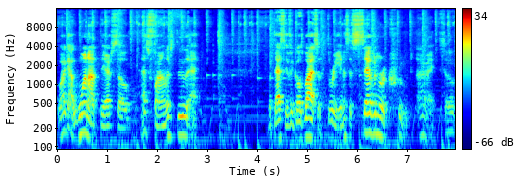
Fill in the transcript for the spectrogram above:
Well, I got one out there, so that's fine. Let's do that. But that's if it goes by, it's a three, and it's a seven recruit. All right, so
